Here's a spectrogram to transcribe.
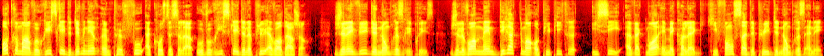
Autrement, vous risquez de devenir un peu fou à cause de cela ou vous risquez de ne plus avoir d'argent. Je l'ai vu de nombreuses reprises. Je le vois même directement au pupitre ici avec moi et mes collègues qui font ça depuis de nombreuses années.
